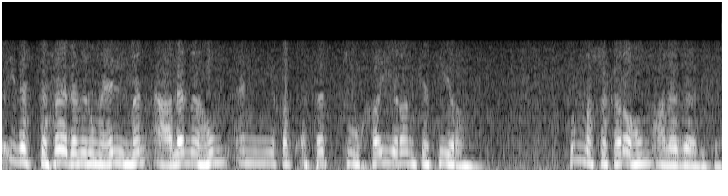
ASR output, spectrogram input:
فإذا استفاد منهم علما أعلمهم أني قد أفدت خيرا كثيرا ثم شكرهم على ذلك.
